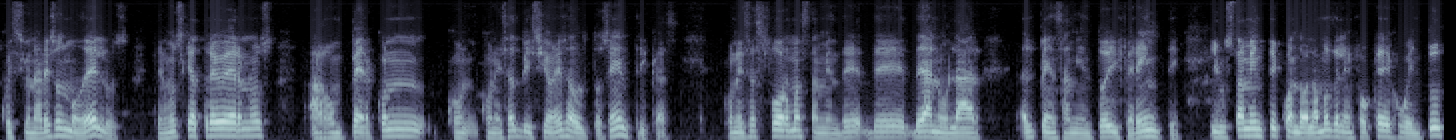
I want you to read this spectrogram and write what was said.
cuestionar esos modelos, tenemos que atrevernos a romper con, esas visiones adultocéntricas, con esas formas también de, de anular el pensamiento diferente. Y justamente cuando hablamos del enfoque de juventud,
